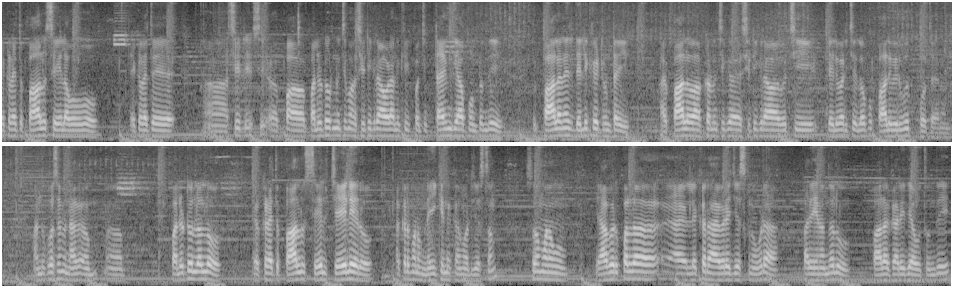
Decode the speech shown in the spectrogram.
ఎక్కడైతే పాలు సేల్ అవ్వవో ఎక్కడైతే సిటీ సి- పల్లెటూరు నుంచి మన సిటీకి రావడానికి కొంచెం టైం గ్యాప్ ఉంటుంది. పాలు అనేది డెలికేట్ ఉంటాయి. ఆ పాలు అక్కడ నుంచి సిటీకి రా వచ్చి డెలివరీ చేసే లోపు పాలు విరుగుతుపోతాయి అందుకోసమే నగ పల్లెటూళ్ళలో ఎక్కడైతే పాలు సేల్ చేయలేరో అక్కడ మనం నెయ్యి కింద కన్వర్ట్ చేస్తాం. సో మనం యాభై రూపాయల లెక్కన యావరేజ్ చేసుకున్నా కూడా పదిహేను వందలు పాల ఖరీదే అవుతుంది.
